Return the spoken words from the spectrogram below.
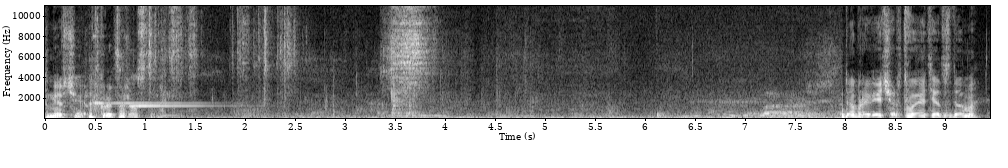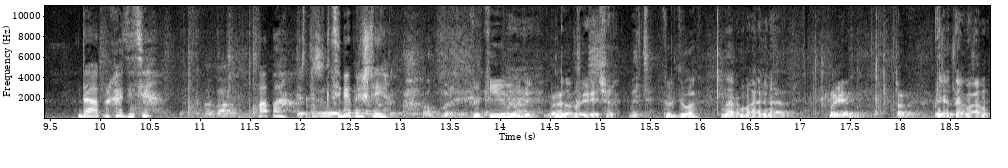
Мерчи, открой, пожалуйста. Добрый вечер. Твой отец дома? Да, проходите. Папа, к тебе пришли. Какие люди? Добрый вечер. Как дела? Нормально. Это вам.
